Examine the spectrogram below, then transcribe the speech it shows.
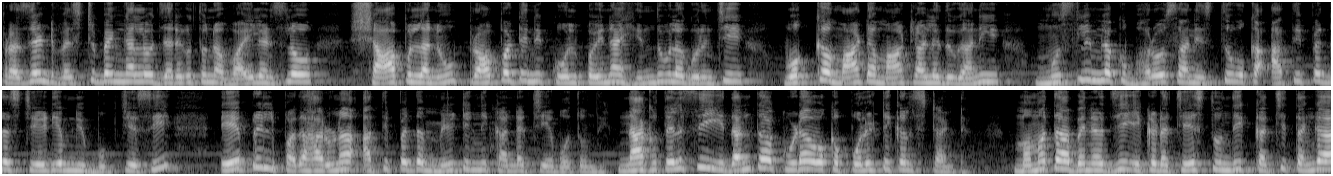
ప్రజెంట్ వెస్ట్ బెంగాల్లో జరుగుతున్న వైలెన్స్లో షాపులను ప్రాపర్టీని కోల్పోయిన హిందువుల గురించి ఒక్క మాట మాట్లాడలేదు కానీ ముస్లింలకు భరోసానిస్తూ ఒక అతిపెద్ద స్టేడియంని బుక్ చేసి ఏప్రిల్ పదహారున అతిపెద్ద మీటింగ్ని కండక్ట్ చేయబోతుంది. నాకు తెలిసి ఇదంతా కూడా ఒక పొలిటికల్ స్టంట్ మమతా బెనర్జీ ఇక్కడ చేస్తుంది ఖచ్చితంగా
